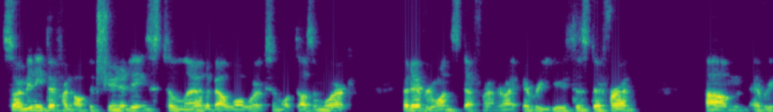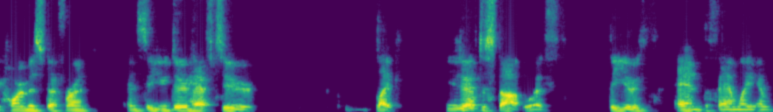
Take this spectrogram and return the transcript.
so many different opportunities to learn about what works and what doesn't work. But everyone's different, right? Every youth is different. Um, every home is different, and so you do have to, like, you do have to start with the youth and the family, and,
